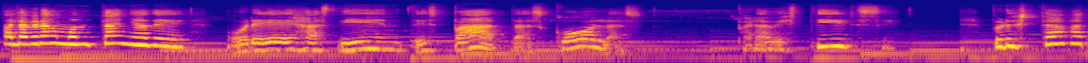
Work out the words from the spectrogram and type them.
a la gran montaña de orejas, dientes, patas, colas, para vestirse. Pero estaba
